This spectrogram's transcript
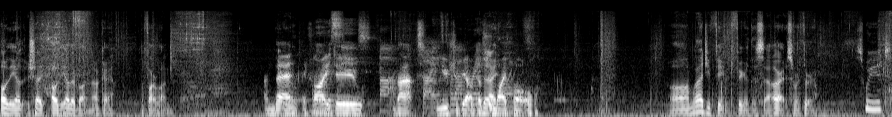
Oh, the other. Should I, oh, the other button. Okay. The far button. And then if I do that, you should be able to go through I- my portal. Oh, I'm glad you figured figured this out. Alright, so we're through. Sweet.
